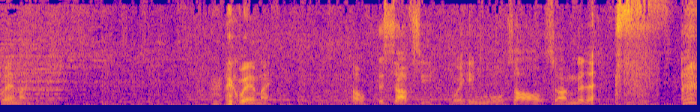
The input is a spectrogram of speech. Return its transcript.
Where am I? like, where am I? Oh, this is obviously where he rules all, so I'm gonna...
